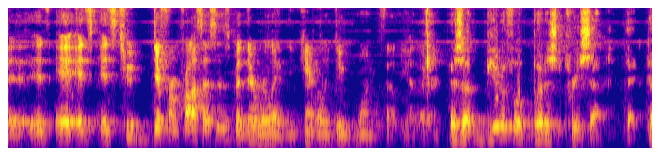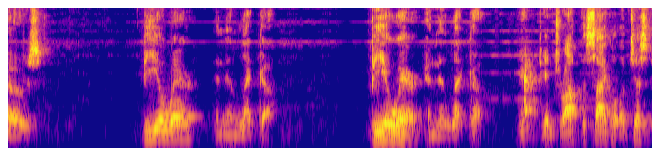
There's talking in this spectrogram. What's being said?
it, it, it's it's two different processes, but they're related. You can't really do one without the other. There's a beautiful Buddhist precept that goes, be aware and then let go. Be aware and then let go. And, and drop the cycle of just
